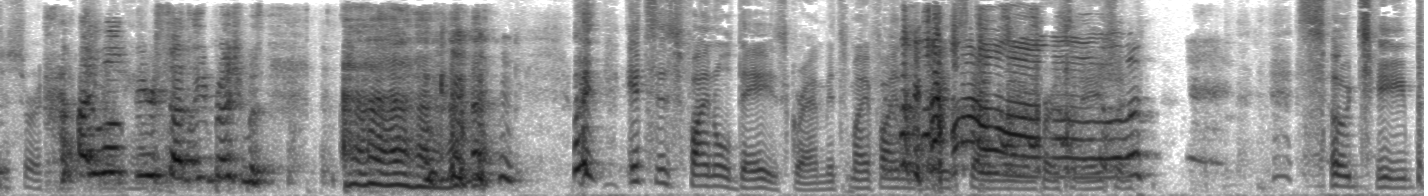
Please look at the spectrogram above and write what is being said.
just sort of. I love your Stan impression was. It's his final days, Graeme. It's my final days Stan Lee impersonation. So cheap.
